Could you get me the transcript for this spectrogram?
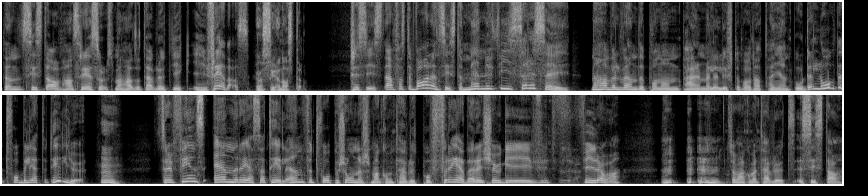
den sista av hans resor som han hade att tävla ut gick i fredags. Den senaste. Precis, ja, fast det var den sista. Men nu visar det sig, när han väl vände på någon perm eller lyfte på något tangentbord, där låg det två biljetter till ju. Så det finns en resa till, en för två personer som han kommer tävla ut på fredag. Det är 24 va? som han kommer tävla ut sista,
